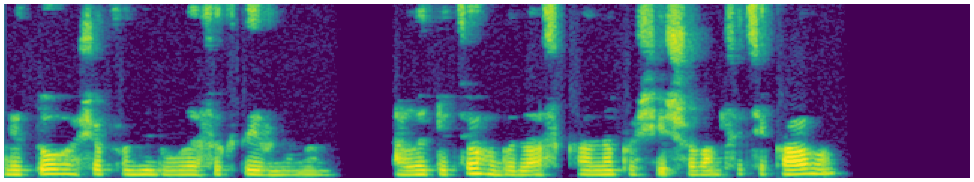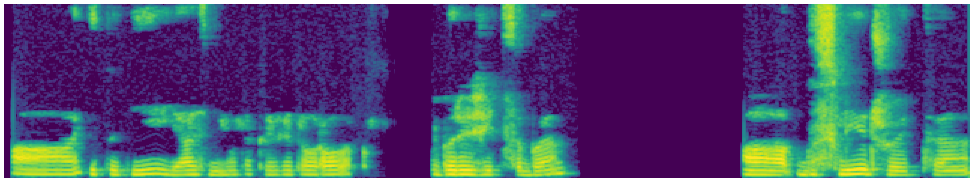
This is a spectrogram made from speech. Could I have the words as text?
для того, щоб вони були ефективними. Але для цього, будь ласка, напишіть, що вам це цікаво, і тоді я зніму такий відеоролик. Бережіть себе, досліджуйте,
